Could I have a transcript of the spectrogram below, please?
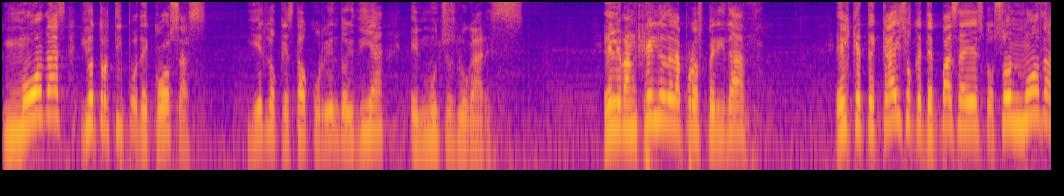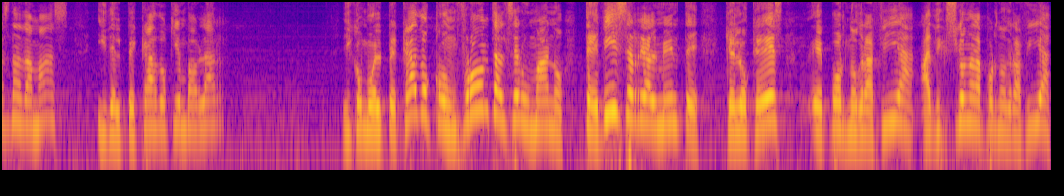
modas y otro tipo de cosas. Y es lo que está ocurriendo hoy día en muchos lugares. El Evangelio de la Prosperidad el que te caes o que te pasa esto, son modas nada más. ¿Y del pecado quién va a hablar? Y como el pecado confronta al ser humano, te dice realmente que lo que es eh, pornografía, adicción a la pornografía,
